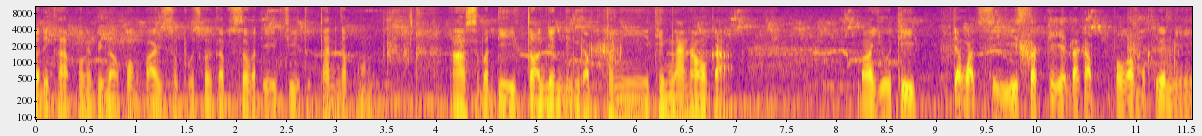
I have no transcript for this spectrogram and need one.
วัสดีครับพ่อแม่พี่น้องปองไปสุภูสกนครับสวัสดีทีทุกท่านครับผมอ่าสวัสดีตอนเย็นๆครับตอนนี้ทีมงานเฮากะมาอยู่ที่จังหวัดศรีสะเกดแล้วครับเพราะว่าเมื่อคืนนี้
